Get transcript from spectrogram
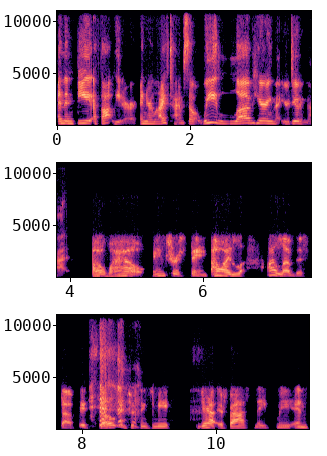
and then be a thought leader in your lifetime. So we love hearing that you're doing that. Oh wow, interesting. Oh, I lo- I love this stuff. It's so interesting to me. Yeah, it fascinates me. And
